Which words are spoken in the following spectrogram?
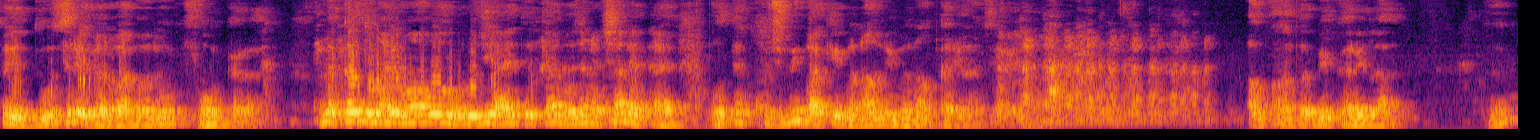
तो ये दूसरे घर वालों ने फ़ोन करा। बोला, कल तुम्हारे वहाँ वो गुरु जी आए थे, क्या भोजन अच्छा लगता है? बोलते, कुछ भी बाकी बनाओ, नहीं बनाओ, करेला वहाँ पर भी करेला। हाँ?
